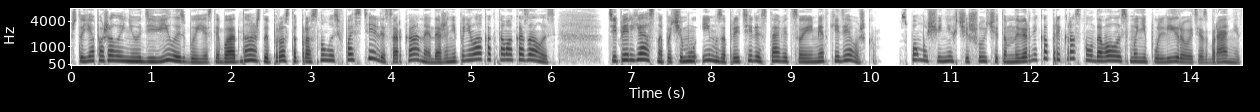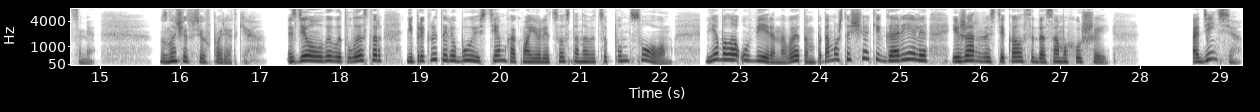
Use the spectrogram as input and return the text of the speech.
что я, пожалуй, не удивилась бы, если бы однажды просто проснулась в постели с Арканой и даже не поняла, как там оказалась. Теперь ясно, почему им запретили ставить свои метки девушкам. С помощью них чешуйчатым наверняка прекрасно удавалось манипулировать избранницами. Значит, все в порядке. Сделал вывод Лестер, неприкрыто любуясь тем, как мое лицо становится пунцовым. Я была уверена в этом, потому что щеки горели, и жар растекался до самых ушей. «Оденься».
